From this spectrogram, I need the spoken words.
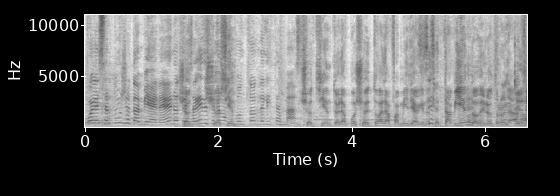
puede ser tuyo también, ¿eh? No te Yo- salís, yo tenemos siento- un montón de listas más. Yo siento el apoyo de toda la familia que nos está viendo del otro lado. Sí.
